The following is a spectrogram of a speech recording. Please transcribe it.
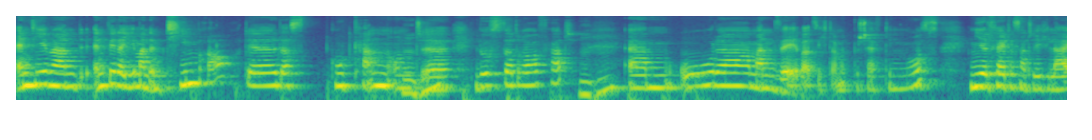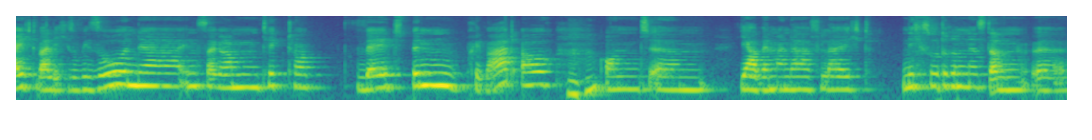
entweder jemand im Team braucht, der das gut kann und mhm. äh, Lust darauf hat. Mhm. Ähm, oder man selber sich damit beschäftigen muss. Mir fällt das natürlich leicht, weil ich sowieso in der Instagram, TikTok-Welt bin, privat auch. Mhm. Und ähm, ja, wenn man da vielleicht nicht so drin ist, dann äh,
